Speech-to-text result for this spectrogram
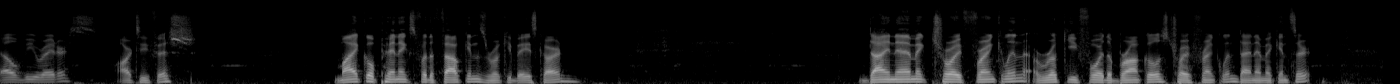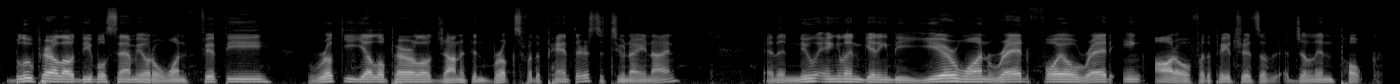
LV Raiders, RT Fish. Michael Penix for the Falcons, rookie base card. Dynamic Troy Franklin, rookie for the Broncos, Troy Franklin, dynamic insert. Blue parallel Deebo Samuel to 150. Rookie yellow parallel Jonathan Brooks for the Panthers to 299. And then New England getting the year one red foil red ink auto for the Patriots of Ja'Lynn Polk.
